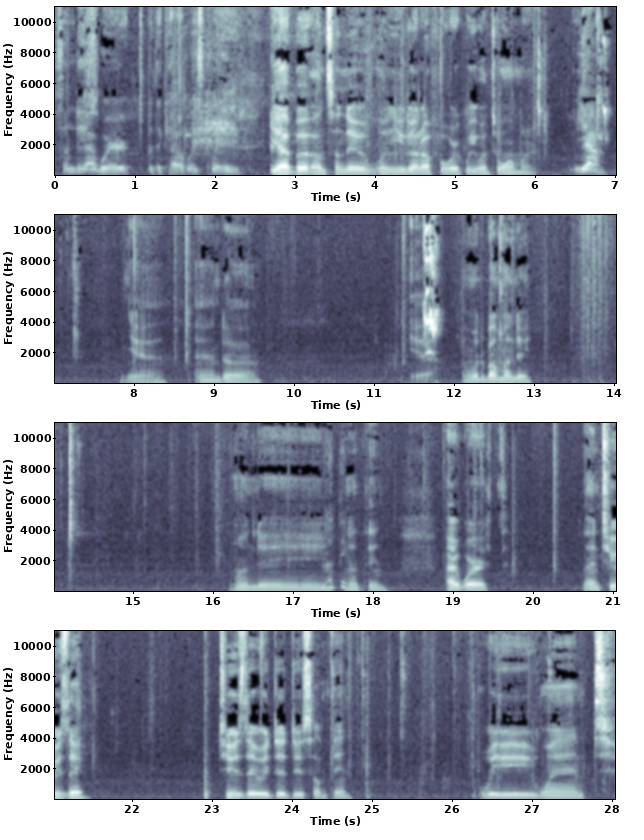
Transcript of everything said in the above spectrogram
Sunday I worked, but the Cowboys played. Yeah, but on Sunday when you got off of work, we went to Walmart. Yeah. Yeah, and uh, yeah. And what about Monday? Monday. Nothing. Nothing. I worked. And Tuesday. Tuesday we did do something. We went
